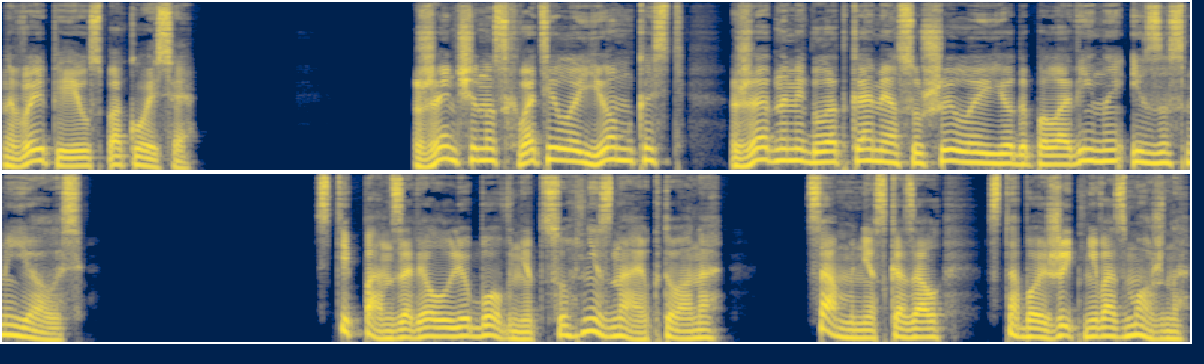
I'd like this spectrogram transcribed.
«Выпей и успокойся». Женщина схватила емкость, жадными глотками осушила ее до половины и засмеялась. «Степан завел любовницу, не знаю, кто она. Сам мне сказал, с тобой жить невозможно.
